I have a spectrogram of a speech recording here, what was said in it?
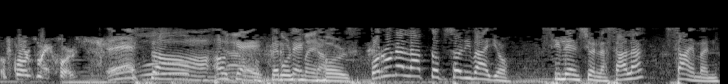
Of course, my horse. Eso. Oh, ok, yeah, of perfecto. course my horse. Por una laptop Sony Bayo. Silencio en la sala. Simon,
